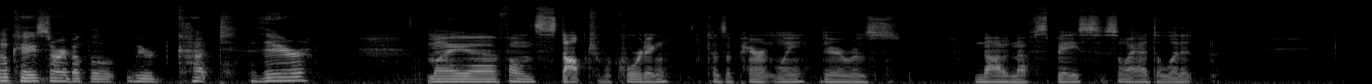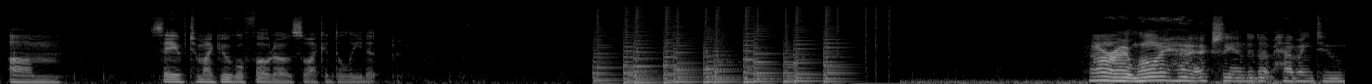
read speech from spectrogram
Okay, sorry about the weird cut there. My uh, phone stopped recording because apparently there was not enough space, so I had to let it um, save to my Google Photos so I could delete it. Alright, well, I actually ended up having to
